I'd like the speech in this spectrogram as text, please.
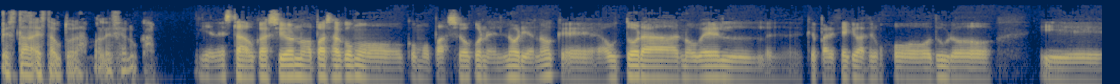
esta, esta autora, Valencia Luca. Y en esta ocasión no pasa como, como pasó con el Noria, ¿no? Que autora novel eh, que parecía que iba a ser un juego duro y,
